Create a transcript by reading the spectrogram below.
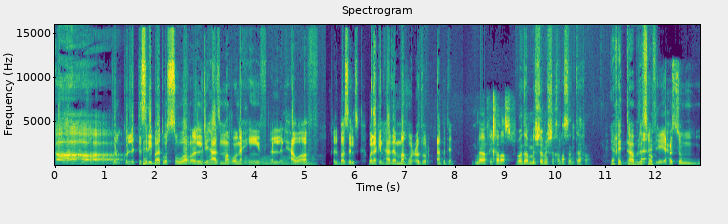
آه. كل كل التسريبات والصور الجهاز مرة نحيف الحواف ال bezels ولكن هذا ما هو عذر ابدا. ما في خلاص ما دام مشى مشى خلاص انتهى يا أخي التابلت ما أدري أحسهم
